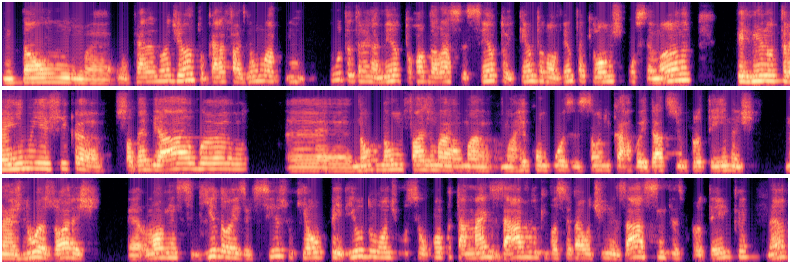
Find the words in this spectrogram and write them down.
Então, é, o cara não adianta, o cara fazer uma, um puta treinamento, roda lá 60, 80, 90 quilômetros por semana, termina o treino e fica, só bebe água, é, não, não faz uma, uma, uma recomposição de carboidratos e proteínas nas duas horas é, logo em seguida ao exercício, que é o período onde o seu corpo está mais ávido, que você vai otimizar a síntese proteica, né?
